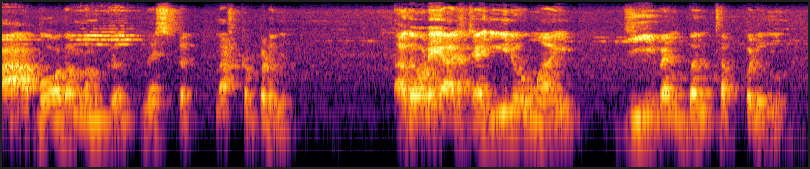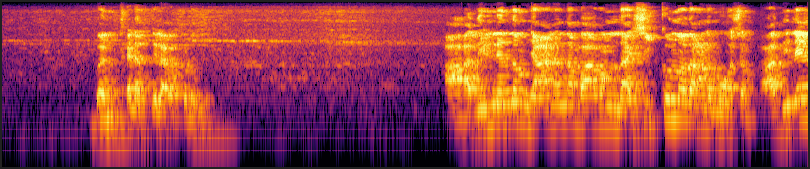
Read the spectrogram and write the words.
ആ ബോധം നമുക്ക് നഷ്ട നഷ്ടപ്പെടുന്നു. അതോടെ ആ ശരീരവുമായി ജീവൻ ബന്ധപ്പെടുന്നു. ബന്ധനത്തിലകപ്പെടുന്നു. അതിൽ നിന്നും ഞാൻ എന്ന ഭാവം നശിക്കുന്നതാണ് മോശം. അതിനെ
